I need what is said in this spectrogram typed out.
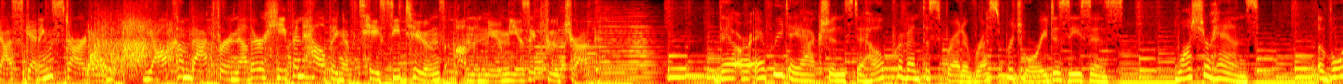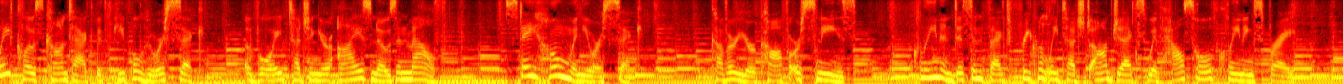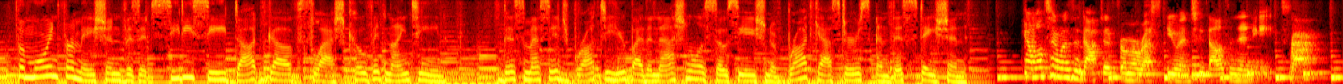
Just getting started. Y'all come back for another heap and helping of tasty tunes on the new music food truck. There are everyday actions to help prevent the spread of respiratory diseases. Wash your hands. Avoid close contact with people who are sick. Avoid touching your eyes, nose, and mouth. Stay home when you are sick. Cover your cough or sneeze. Clean and disinfect frequently touched objects with household cleaning spray. For more information, visit cdc.gov slash COVID-19. This message brought to you by the National Association of Broadcasters and this station. Hamilton was adopted from a rescue in 2008.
